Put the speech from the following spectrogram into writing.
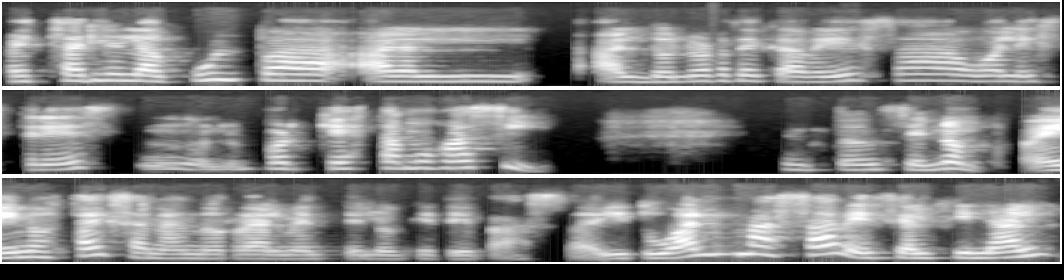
echarle la culpa al, al dolor de cabeza o al estrés porque estamos así. Entonces, no, ahí no estáis sanando realmente lo que te pasa. Y tu alma sabe si al final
